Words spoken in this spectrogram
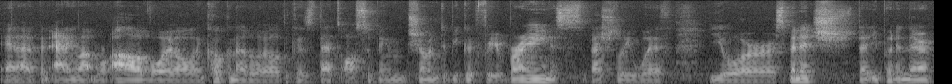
And I've been adding a lot more olive oil and coconut oil because that's also been shown to be good for your brain, especially with your spinach that you put in there.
